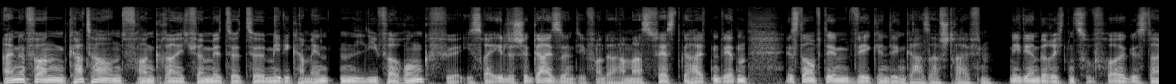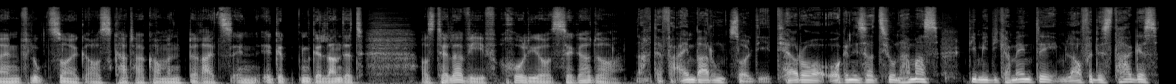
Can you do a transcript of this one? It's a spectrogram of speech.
Eine von Katar und Frankreich vermittelte Medikamentenlieferung für israelische Geiseln, die von der Hamas festgehalten werden, ist auf dem Weg in den Gazastreifen. Medienberichten zufolge ist ein Flugzeug aus Katar kommend bereits in Ägypten gelandet. Aus Tel Aviv, Julio Segador. Nach der Vereinbarung soll die Terrororganisation Hamas die Medikamente im Laufe des Tages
